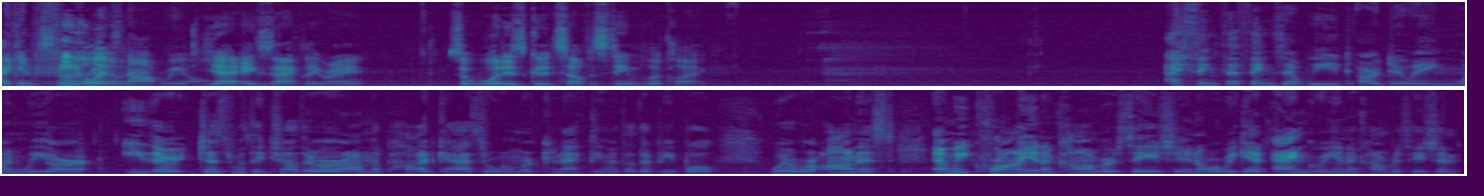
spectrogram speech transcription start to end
I can not feel it's not real. Yeah, exactly, right? So, what does good self esteem look like? I think the things that we are doing when we are either just with each other or on the podcast or when we're connecting with other people where we're honest and we cry in a conversation or we get angry in a conversation.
